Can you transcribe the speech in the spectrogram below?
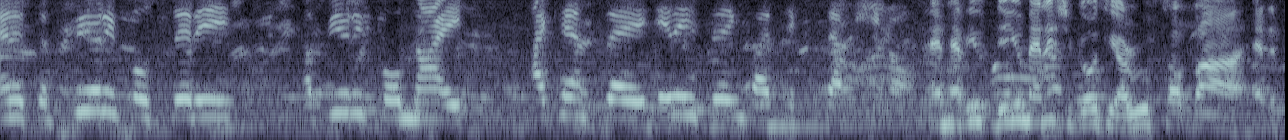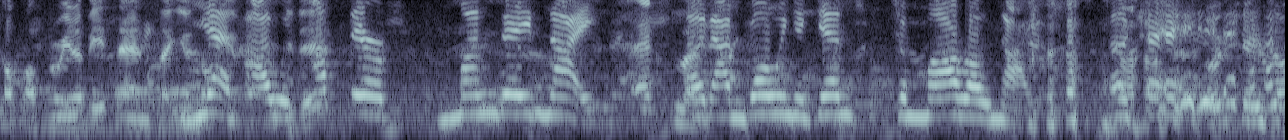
And it's a beautiful city, a beautiful night. I can't say anything but exceptional. and have you? Do you manage to go to your rooftop bar at the top of Marina Bay Sands, like you? Yes, about? I was up there Monday night. Excellent. And I'm going again tomorrow night. Okay. okay, so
